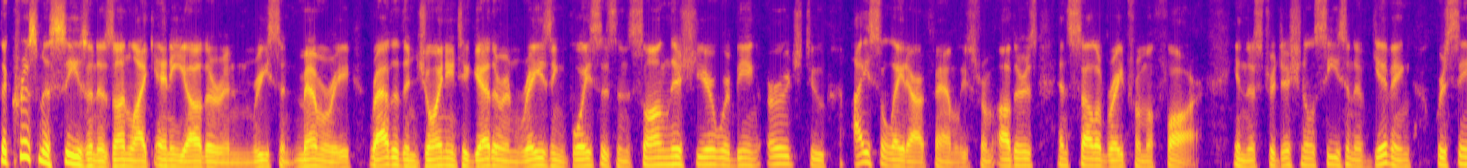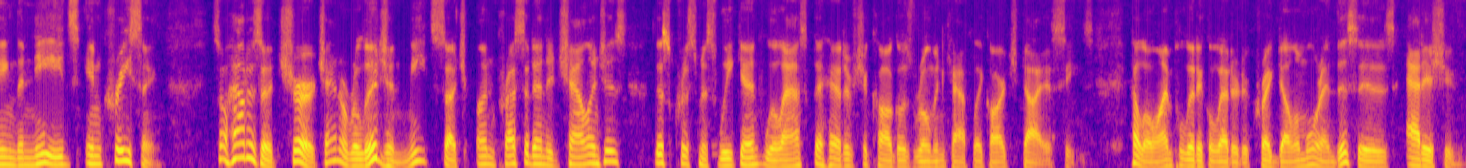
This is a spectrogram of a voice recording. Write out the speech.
The Christmas season is unlike any other in recent memory. Rather than joining together and raising voices in song this year, we're being urged to isolate our families from others and celebrate from afar. In this traditional season of giving, we're seeing the needs increasing. So, how does a church and a religion meet such unprecedented challenges? This Christmas weekend, we'll ask the head of Chicago's Roman Catholic Archdiocese. Hello, I'm political editor Craig Dellimore, and this is At Issue.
